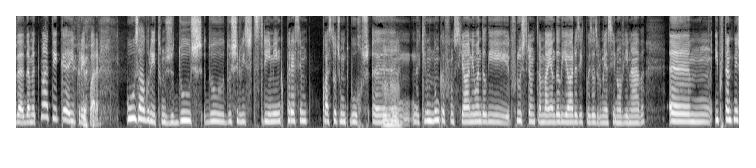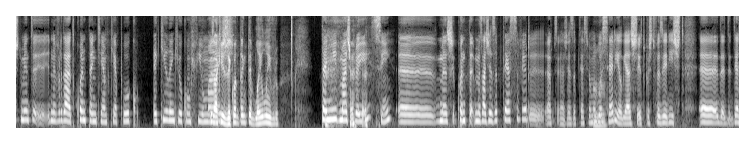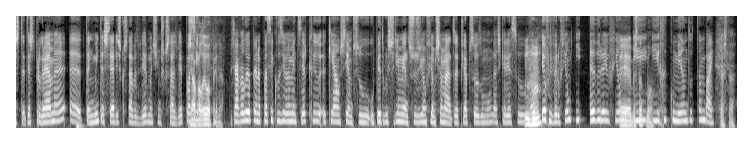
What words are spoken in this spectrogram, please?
da, da matemática e por aí fora. Os algoritmos dos, do, dos serviços de streaming parecem-me quase todos muito burros. Uh, uhum. Aquilo nunca funciona. Eu ando ali, frustra-me também, ando ali horas e depois adormeço e não vi nada. Uh, e portanto, neste momento, na verdade, quando tenho tempo, que é pouco, aquilo em que eu confio mais. Mas há que dizer, quando tenho tempo, leio um livro. Tenho ido mais por aí, sim, uh, mas, quando, mas às vezes apetece ver, uh, às vezes apetece ver uma uhum. boa série. Aliás, depois de fazer isto, uh, deste, deste programa, tenho muitas séries que gostava de ver, muitos filmes que gostava de ver. Posso já valeu a pena. Já valeu a pena. Posso inclusivamente dizer que, que há uns tempos o, o Pedro Experimentos sugeriu um filme chamado A Pior Pessoa do Mundo, acho que era esse o uhum. nome. Eu fui ver o filme e adorei o filme é e, e, recomendo também. Já está.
